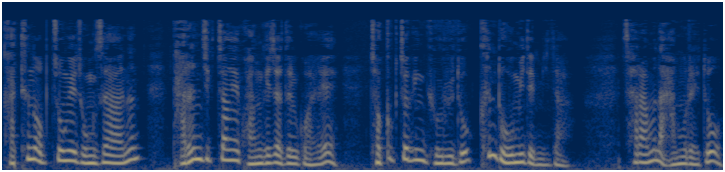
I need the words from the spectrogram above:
같은 업종에 종사하는 다른 직장의 관계자들과의 적극적인 교류도 큰 도움이 됩니다. 사람은 아무래도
